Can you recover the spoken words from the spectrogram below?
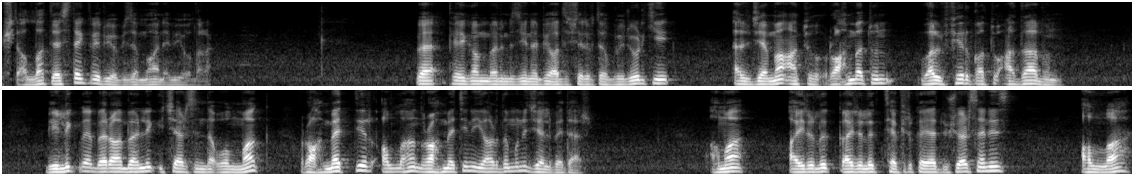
İşte Allah destek veriyor bize manevi olarak. Ve Peygamberimiz yine bir hadis-i şerifte buyuruyor ki El cemaatu rahmetun vel firgatu azabun. Birlik ve beraberlik içerisinde olmak rahmettir. Allah'ın rahmetini, yardımını celbeder. Ama ayrılık, gayrılık, tefrikaya düşerseniz Allah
